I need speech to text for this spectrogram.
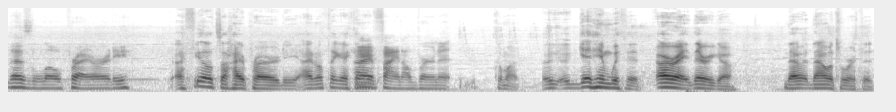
That's low priority. I feel it's a high priority. I don't think I can. All right, fine. I'll burn it. Come on, Uh, uh, get him with it. All right, there we go. Now, now it's worth it.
